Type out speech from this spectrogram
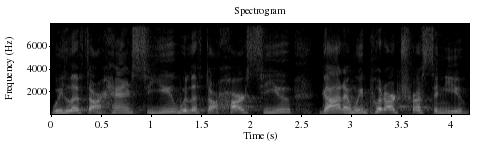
We lift our hands to you, we lift our hearts to you, God, and we put our trust in you.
